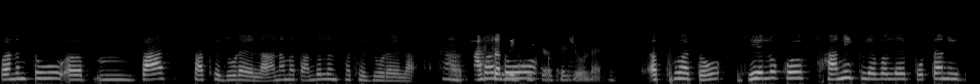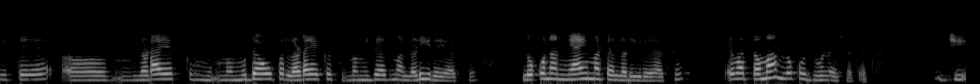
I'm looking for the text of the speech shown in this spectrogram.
પરંતુ પાસ સાથે જોડાયેલા અનામત આંદોલન સાથે જોડાયેલા. અથવા તો જે લોકો સ્થાનિક લેવલે પોતાની રીતે લડાયક મુદ્દાઓ પર લડાયક મિજાજમાં લડી રહ્યા છે લોકોના ન્યાય માટે લડી રહ્યા છે એવા તમામ લોકો જોડાઈ શકે છે. જી.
